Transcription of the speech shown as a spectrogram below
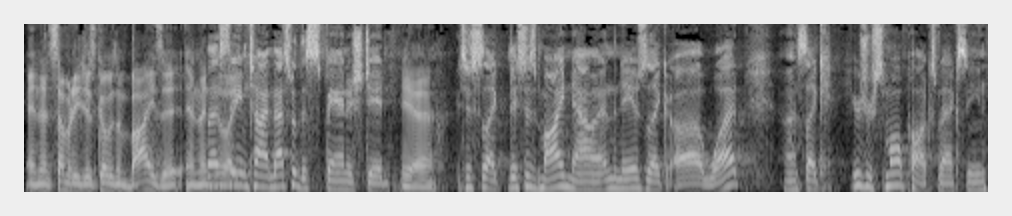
And then somebody just goes and buys it. And then at the same like, time, that's what the Spanish did. yeah. It's just like this is mine now, and the natives like, uh, what? And it's like, here's your smallpox vaccine.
